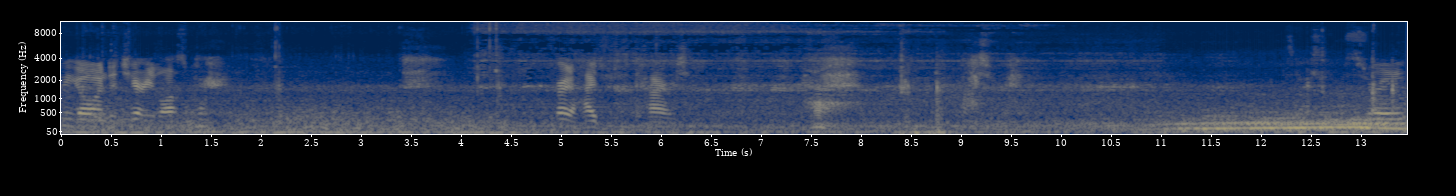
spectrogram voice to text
We go on to Cherry Blossom here. Try to hide from these cars. Gosh, straight.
